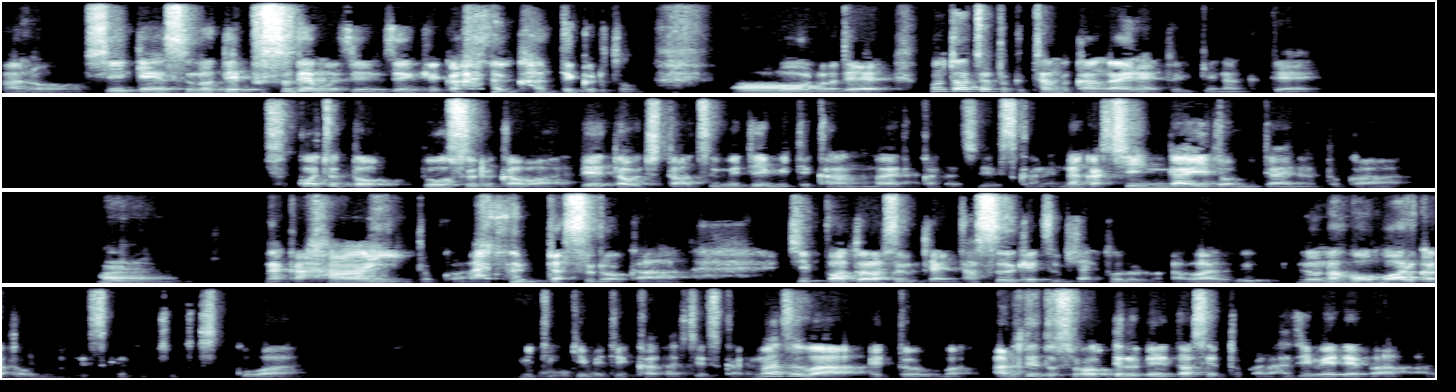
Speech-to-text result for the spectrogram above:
あの、シーケンスのデプスでも全然結果が変わってくると思うので、本当はちょっとちゃんと考えないといけなくて、そこはちょっとどうするかはデータをちょっと集めてみて考える形ですかね。なんか信頼度みたいなとか、はい、なんか範囲とか 出すのか、チップアトラスみたいに多数決みたいに取るのかは、いろんな方法あるかと思うんですけど、ちょっとそこは見て決めていく形ですかね。まずは、えっと、まあ、ある程度揃ってるデータセットから始めれば、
